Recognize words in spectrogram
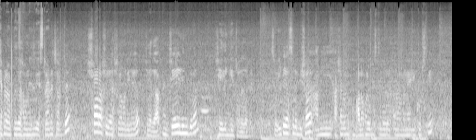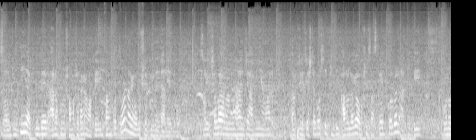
এরপর আপনি যখন স্টার্টে চাপবে, সরাসরি আসলে আমার ইসে চলে যাবে। আপনি যেই লিঙ্ক দেবেন, সেই লিঙ্কে চলে যাবে। সো এটাই আসলে বিষয়। আমি আশা করি খুব ভালো করে বুঝতে মানে ই করছি। সো যদি আপনাদের আরও কোনো সমস্যা থাকে, আমাকে ইনফর্ম করতে পারেন, আমি অবশ্যই আপনাদের জানিয়ে দেবো। সো ইনশাল্লাহ আমার মনে হয় যে আমি আমার তরফ থেকে চেষ্টা করছি, যদি ভালো লাগে অবশ্যই সাবস্ক্রাইব করবেন, আর যদি কোনো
